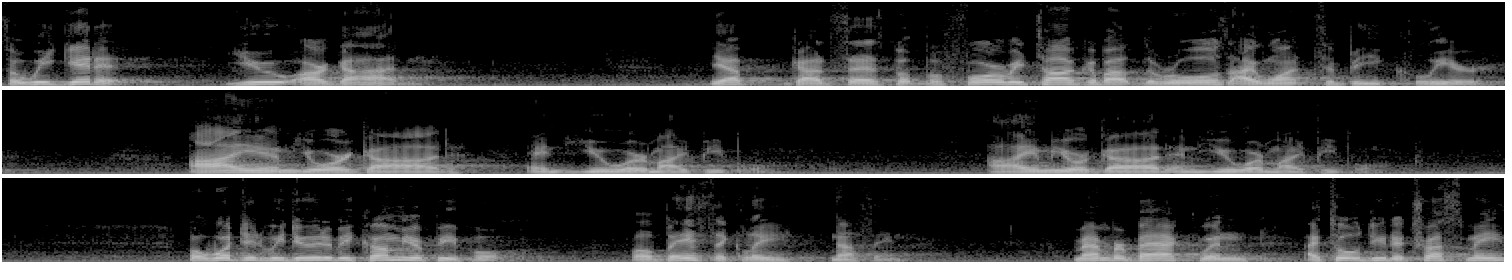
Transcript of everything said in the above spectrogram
So we get it. You are God. Yep, God says, but before we talk about the rules, I want to be clear. I am your God, and you are my people. I am your God, and you are my people. But what did we do to become your people? Well, basically, nothing. Remember back when I told you to trust me?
